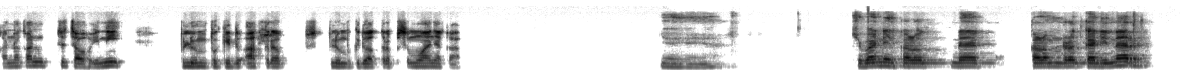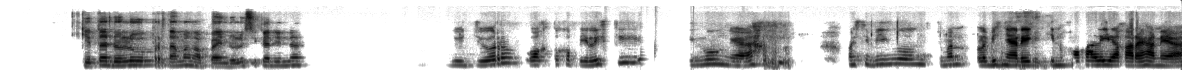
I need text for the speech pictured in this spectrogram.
Karena kan sejauh ini belum begitu akrab, belum begitu akrab semuanya Kak. Ya, ya, ya. Coba nih kalau kalau menurut Kak Dinar, kita dulu pertama ngapain dulu sih Kak Dinar? Jujur, waktu kepilih sih bingung ya. Masih bingung. Cuman lebih nyari info kali ya Kak Rehan ya.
